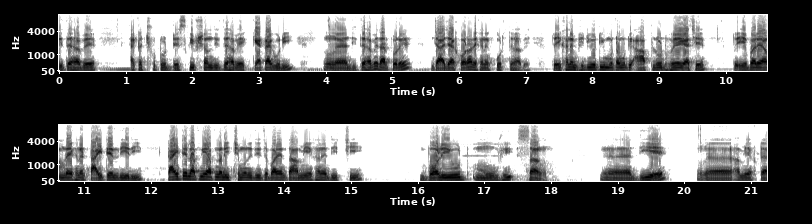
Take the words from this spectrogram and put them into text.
দিতে হবে, একটা ছোট ডেসক্রিপশন দিতে হবে ক্যাটাগরি দিতে হবে, তারপরে যা যা করার এখানে করতে হবে। তো এখানে ভিডিওটি মোটামুটি আপলোড হয়ে গেছে। তো এবারে আমরা এখানে টাইটেল দিয়ে দিই। টাইটেল আপনি আপনার ইচ্ছে মতো দিতে পারেন, তা আমি এখানে দিচ্ছি বলিউড মুভি সাং। দিয়ে আমি একটা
